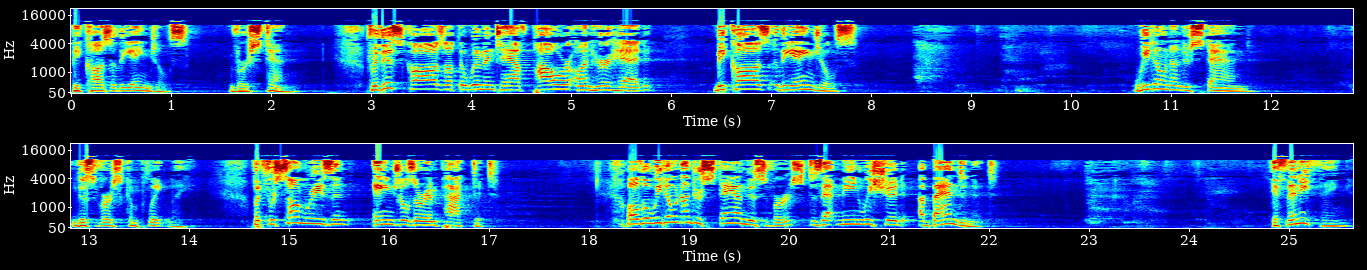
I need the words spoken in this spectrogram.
because of the angels, verse 10. For this cause ought the women to have power on her head because of the angels. We don't understand this verse completely. But for some reason, angels are impacted. Although we don't understand this verse, does that mean we should abandon it? If anything,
